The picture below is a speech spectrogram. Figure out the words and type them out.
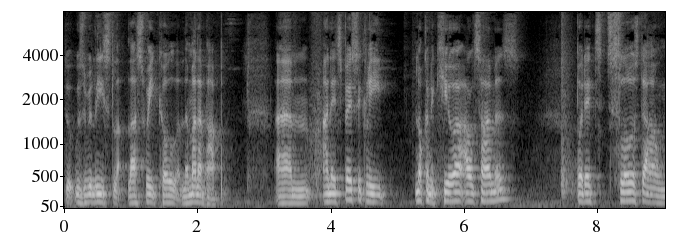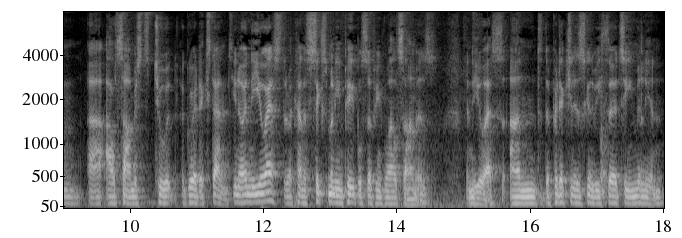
that was released last week called lecanemab. Um, and it's basically not going to cure Alzheimer's, but it slows down uh, Alzheimer's to a, a great extent. You know, in the US, there are kind of 6 million people suffering from Alzheimer's in the US, and the prediction is going to be 13 million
